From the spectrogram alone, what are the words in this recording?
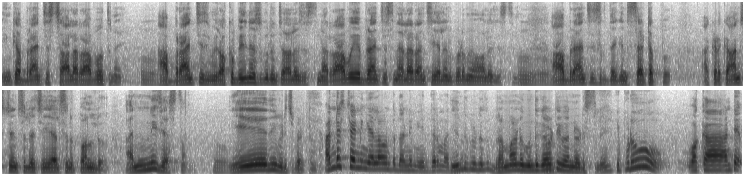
ఇంకా బ్రాంచెస్ చాలా రాబోతున్నాయి. ఆ బ్రాంచెస్ మీరు ఒక బిజినెస్ గురించి ఆలోచిస్తున్నారు. రాబోయే బ్రాంచెస్ని ఎలా రన్ చేయాలని కూడా మేము ఆలోచిస్తున్నాం. ఆ బ్రాంచెస్కి తగిన సెటప్ అక్కడ కాన్స్టిట్యున్సీలో చేయాల్సిన పనులు అన్నీ చేస్తాం. ఏది విడిచిపెట్టాం. అండర్స్టాండింగ్ ఎలా ఉంటుందండి మీ ఇద్దరి ఎందుకంటే బ్రహ్మాండంగా ఉంది కాబట్టి ఇవన్నీ నడుస్తున్నాయి. ఇప్పుడు ఒక అంటే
